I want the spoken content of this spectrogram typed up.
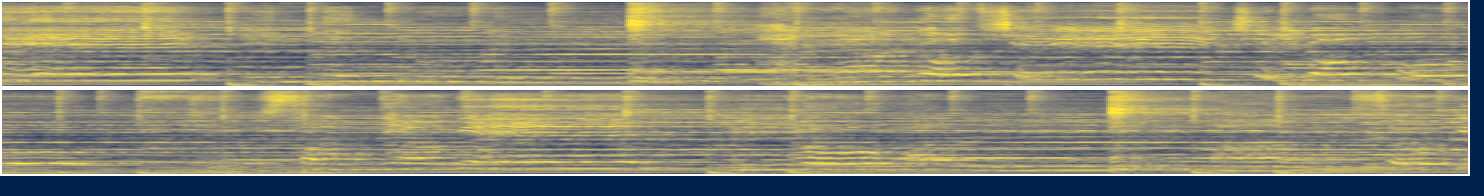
곁에 있는 우리. 옷이 즐겁고 주 성령의 위로함이 마음속에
